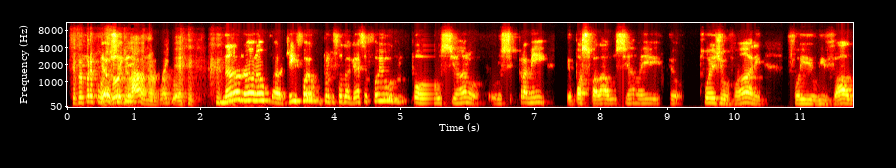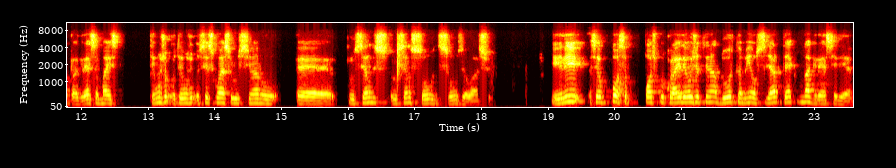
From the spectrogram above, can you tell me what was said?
Você foi precursor cheguei... de lá ou não? Como é que é? Não, não, não. Cara. Quem foi o precursor da Grécia foi o, pô, o Luciano. Luci... Para mim, eu posso falar, o Luciano aí, eu, foi Giovanni, foi o Rivaldo para a Grécia, mas tem um, tem um, vocês conhecem o Luciano, é, Luciano, Luciano Souza, de Souza, eu acho. Ele, você, pô, você pode procurar, ele hoje é treinador também, auxiliar técnico na Grécia, ele é,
